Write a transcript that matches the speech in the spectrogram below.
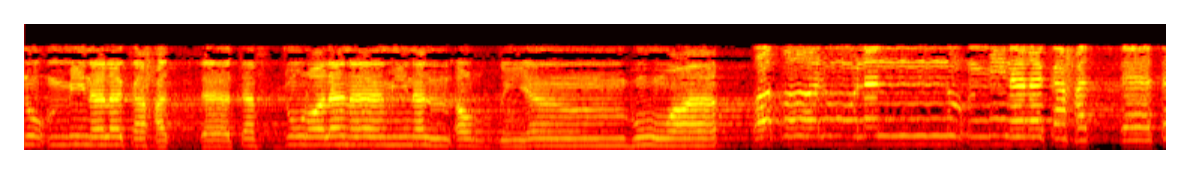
نؤمن لك حتى تفجر لنا من الأرض ينبوعا. وقالوا لن نؤمن لك حتى تفجر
